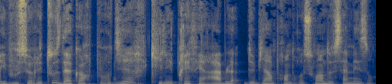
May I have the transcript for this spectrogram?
Et vous serez tous d'accord pour dire qu'il est préférable de bien prendre soin de sa maison.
